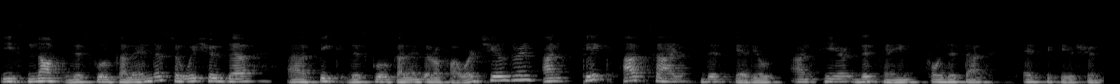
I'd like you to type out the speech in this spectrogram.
is not the school calendar. So we should uh, uh, pick the school calendar of our children and click outside the schedule. And here the same for the tasks execution.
